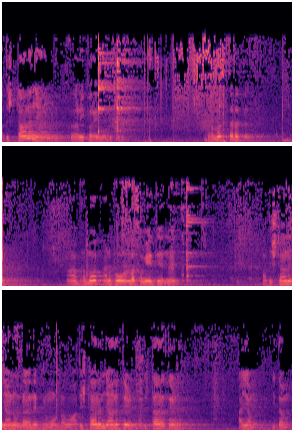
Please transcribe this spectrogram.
അധിഷ്ഠാന ജ്ഞാനം വേണം. അതാണ് ഈ പറയുന്നതിന്റെ ശരി. ബ്രഹ്മസ്ഥലത്ത് ആ ഭ്രമ അനുഭവം ഉള്ള സമയത്ത് തന്നെ അധിഷ്ഠാന ജ്ഞാനം ഉണ്ടായാലേ ഭ്രമം ഉണ്ടാവും. അധിഷ്ഠാന ജ്ഞാനത്തെയാണ് അധിഷ്ഠാനത്തെയാണ് അയം ഇതം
